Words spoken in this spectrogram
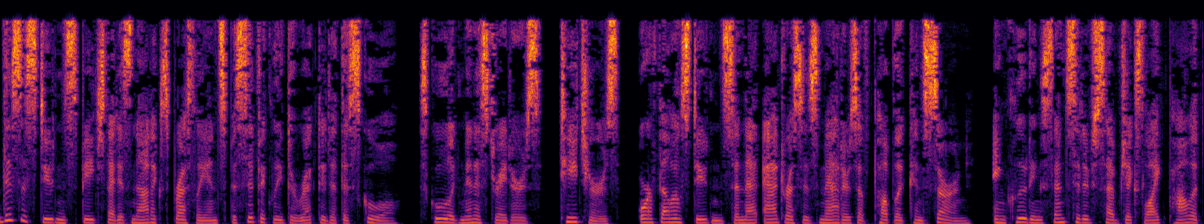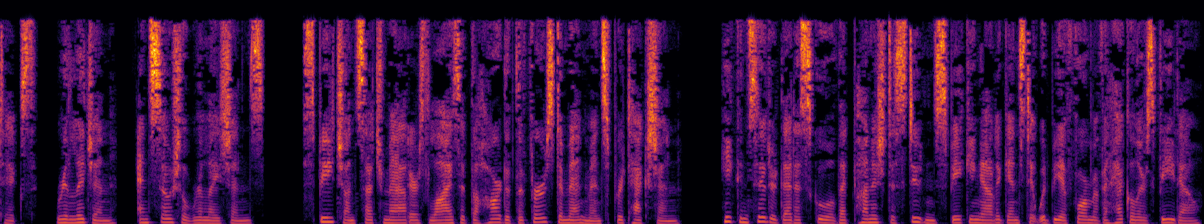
This is student speech that is not expressly and specifically directed at the school, school administrators, teachers, or fellow students and that addresses matters of public concern, including sensitive subjects like politics, religion, and social relations. Speech on such matters lies at the heart of the First Amendment's protection. He considered that a school that punished a student speaking out against it would be a form of a heckler's veto.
